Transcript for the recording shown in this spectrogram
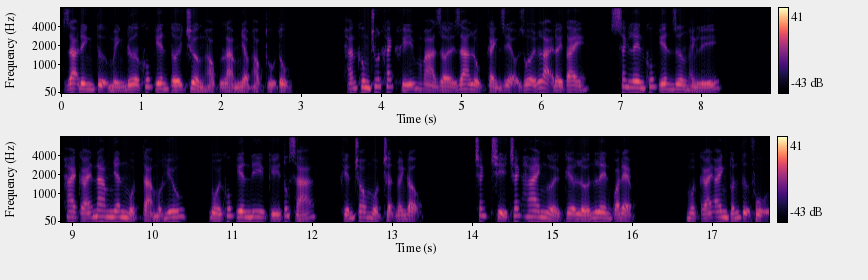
Gia đình tự mình đưa Khúc Yên tới trường học làm nhập học thủ tục. Hắn không chút khách khí mà rời ra lục cảnh diệu rối lại đây tay, xách lên Khúc Yên dương hành lý. Hai cái nam nhân một tả một hữu, bồi Khúc Yên đi ký túc xá, khiến cho một trận doanh động. Trách chỉ trách hai người kia lớn lên quá đẹp. Một cái anh tuấn tự phụ,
